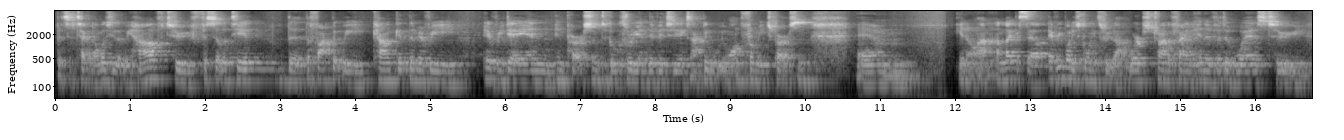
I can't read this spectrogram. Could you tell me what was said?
bits of technology that we have to facilitate the, the fact that we can't get them every every day in, in person to go through individually exactly what we want from each person. Um, you know, and, and like I said, everybody's going through that. We're just trying to find innovative ways to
